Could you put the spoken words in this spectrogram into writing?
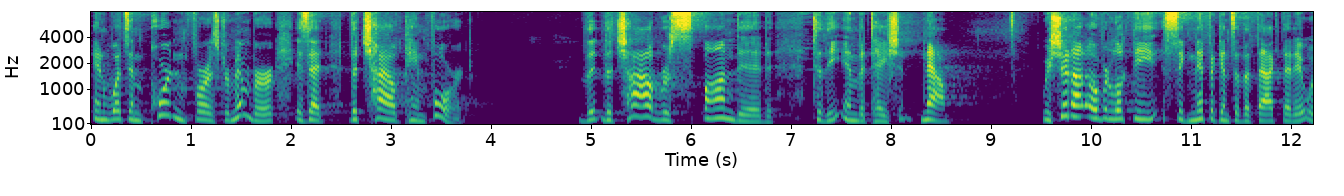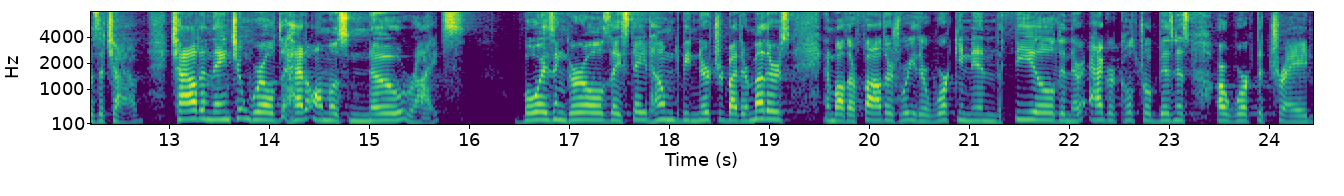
And what's important for us to remember is that the child came forward. The, the child responded to the invitation. Now, we should not overlook the significance of the fact that it was a child. Child in the ancient world had almost no rights. Boys and girls, they stayed home to be nurtured by their mothers, and while their fathers were either working in the field in their agricultural business or worked a trade.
